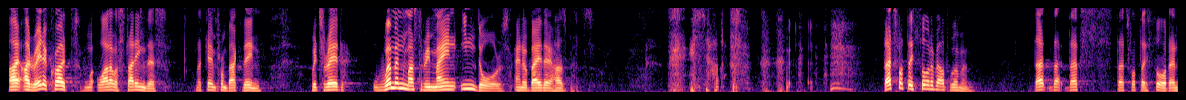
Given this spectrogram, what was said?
I, I read a quote while I was studying this that came from back then, which read, Women must remain indoors and obey their husbands. that's what they thought about women. That, that, that's, that's what they thought. And,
